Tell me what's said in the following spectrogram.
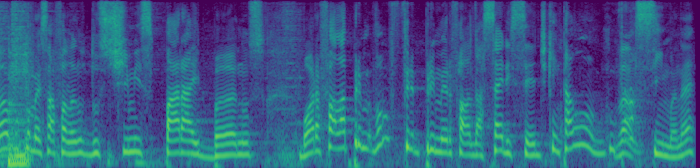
Vamos começar falando dos times paraibanos. Bora falar. Prim... Vamos primeiro falar da Série C, de quem tá, quem tá acima, né?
